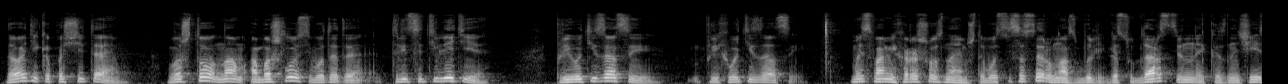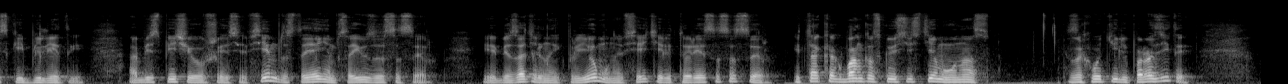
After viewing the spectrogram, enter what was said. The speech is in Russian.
Давайте-ка посчитаем, во что нам обошлось вот это 30-летие приватизации, прихватизации. Мы с вами хорошо знаем, что в СССР у нас были государственные казначейские билеты, обеспечивавшиеся всем достоянием Союза СССР и обязательные к приему на всей территории СССР. И так как банковскую систему у нас захватили паразиты,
